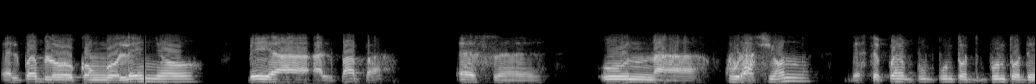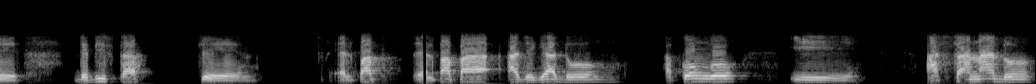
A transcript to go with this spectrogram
el pueblo congoleño vea al Papa es eh, una curación desde este punto, punto de, de vista que el, pap, el Papa ha llegado a Congo y ha sanado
